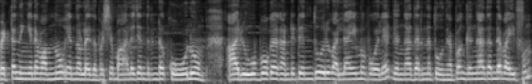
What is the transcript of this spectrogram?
പെട്ടെന്ന് ഇങ്ങനെ വന്നു എന്നുള്ളത്? പക്ഷേ ബാലചന്ദ്രന്റെ കോലവും ആ രൂപമൊക്കെ കണ്ടിട്ട് എന്തോ ഒരു വല്ലായ്മ പോലെ ഗംഗാധരനെ തോന്നി. അപ്പം ഗംഗാധരന്റെ വൈഫും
